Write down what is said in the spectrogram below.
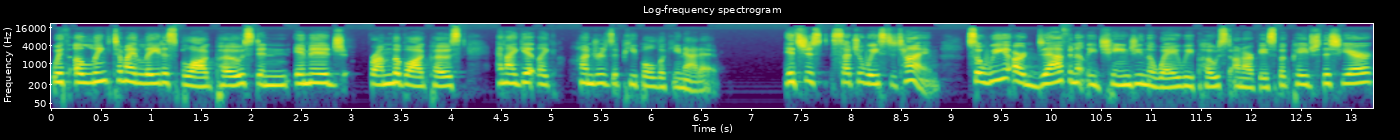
with a link to my latest blog post, an image from the blog post, and I get like hundreds of people looking at it. It's just such a waste of time. So, we are definitely changing the way we post on our Facebook page this year.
